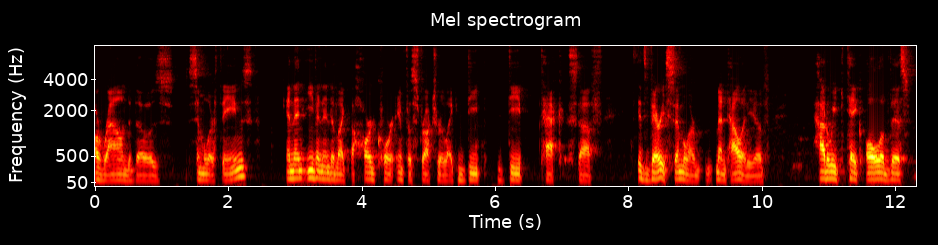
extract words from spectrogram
around those similar themes and then even into like the hardcore infrastructure, like deep, deep tech stuff, it's very similar mentality of how do we take all of this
